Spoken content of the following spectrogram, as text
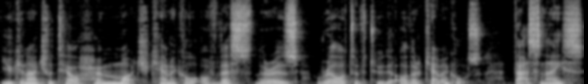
you can actually tell how much chemical of this there is relative to the other chemicals. That's nice.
